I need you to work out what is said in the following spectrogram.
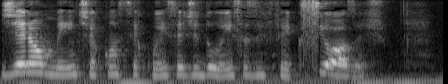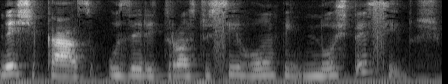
geralmente é consequência de doenças infecciosas. Neste caso, os eritrócitos se rompem nos tecidos.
